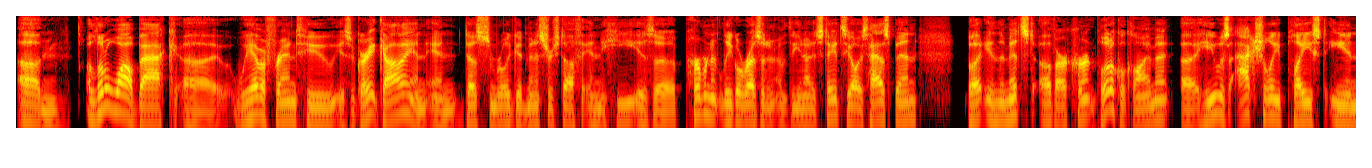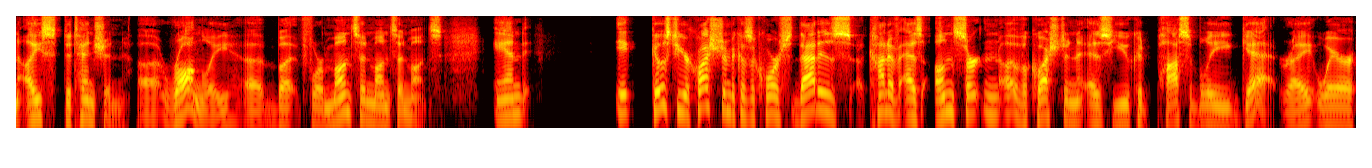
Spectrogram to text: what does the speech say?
um, a little while back, uh, we have a friend who is a great guy and, and does some really good ministry stuff, and he is a permanent legal resident of the United States. He always has been. But in the midst of our current political climate, uh, he was actually placed in ICE detention, uh, wrongly, uh, but for months and months and months. And it goes to your question because, of course, that is kind of as uncertain of a question as you could possibly get, right? Where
